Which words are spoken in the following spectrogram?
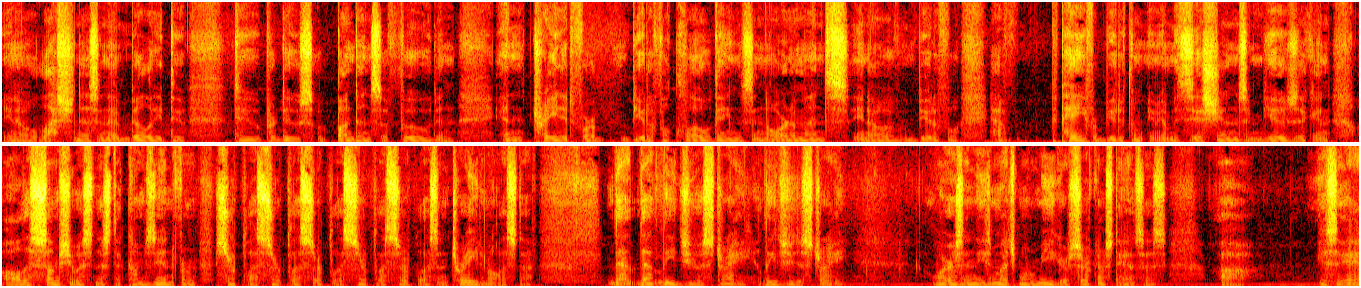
you know, lushness and the ability to to produce abundance of food and and trade it for beautiful clothings and ornaments, you know, beautiful have pay for beautiful you know, musicians and music and all the sumptuousness that comes in from surplus, surplus, surplus, surplus, surplus, and trade and all this stuff. That that leads you astray. It leads you to stray. Whereas in these much more meager circumstances, uh, you say, hey,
